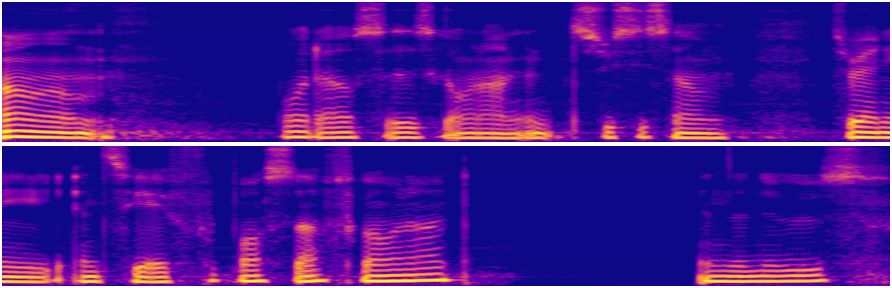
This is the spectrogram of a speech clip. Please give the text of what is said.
Um what else is going on? Did you see some? Is there any NCAA football stuff going on in the news?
